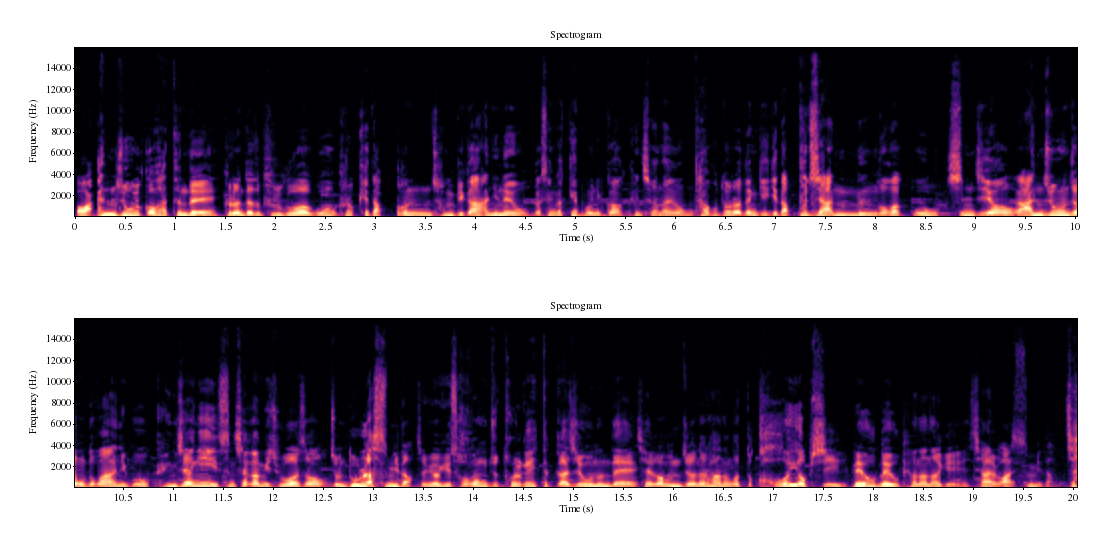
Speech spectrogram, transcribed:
어, 안 좋을 것 같은데. 그런데도 불구하고 그렇게 나쁜 전비가 아니네요. 그러니까 생각해보니까 괜찮아요. 타고 돌아다니기 나쁘지 않는 것 같고 심지어 안 좋은 정도가 아니고 굉장히 승차감이 좋아서 좀 놀랐습니다. 지금 여기 서공주 톨게이트까지 오는데 제가 운전을 하는 것도 거의 없이 매우 매우 편안하게 잘 왔습니다. 자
